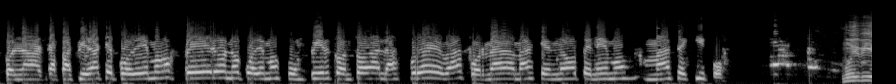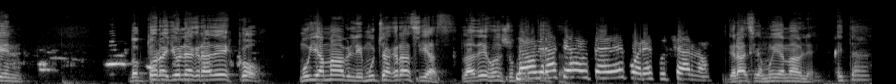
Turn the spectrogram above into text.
con la capacidad que podemos, pero no podemos cumplir con todas las pruebas por nada más que no tenemos más equipo. Muy bien. Doctora, yo le agradezco. Muy amable, muchas gracias. La dejo en su No, gracias a ustedes por escucharnos. Gracias, muy amable. Ahí está.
